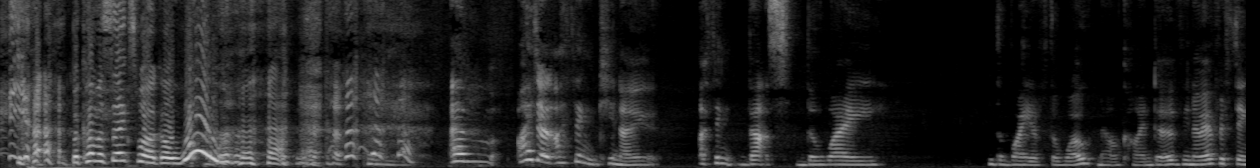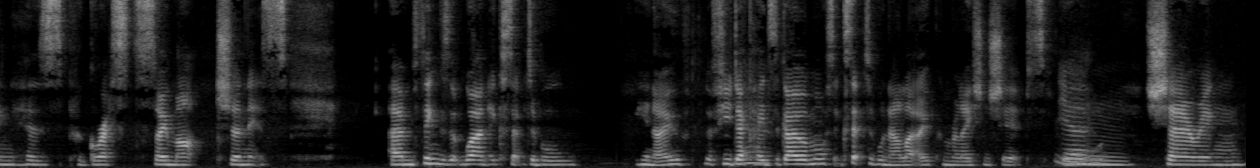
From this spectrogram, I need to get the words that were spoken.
yeah. Become a sex worker. Woo! Um, I don't. I think you know. I think that's the way, the way of the world now. Kind of. You know, everything has progressed so much, and it's um things that weren't acceptable. You know, a few decades ago are more acceptable now, like open relationships Yeah. or sharing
